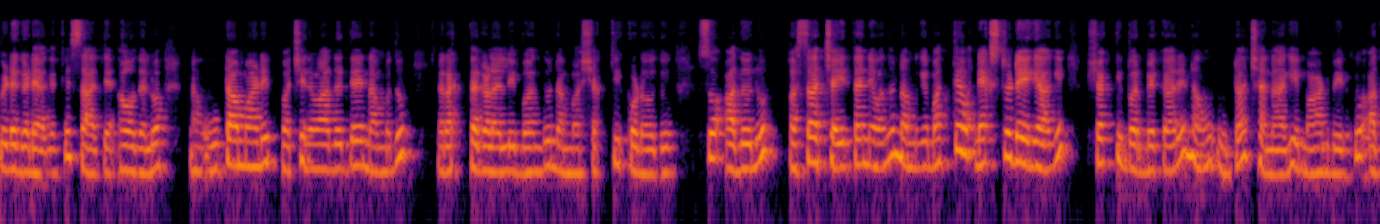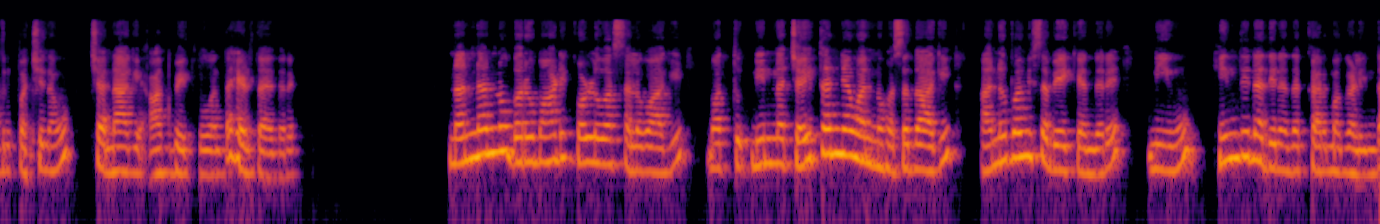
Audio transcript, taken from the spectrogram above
ಬಿಡುಗಡೆ ಆಗಕ್ಕೆ ಸಾಧ್ಯ. ಹೌದಲ್ವಾ? ನಾವು ಊಟ ಮಾಡಿ ಪಚನವಾದದ್ದೇ ನಮ್ಮದು ರಕ್ತಗಳಲ್ಲಿ ಬಂದು ನಮ್ಮ ಶಕ್ತಿ ಕೊಡೋದು. ಸೊ, ಅದನ್ನು ಹೊಸ ಚೈತನ್ಯವನ್ನು ನಮಗೆ ಮತ್ತೆ ನೆಕ್ಸ್ಟ್ ಡೇಗೆ ಆಗಿ ಶಕ್ತಿ ಬರ್ಬೇಕಾದ್ರೆ ನಾವು ಊಟ ಚೆನ್ನಾಗಿ ಮಾಡ್ಬೇಕು. ಅದ್ರ ಪಚನವು ಚೆನ್ನಾಗಿ ಆಗ್ಬೇಕು ಅಂತ ಹೇಳ್ತಾ ಇದ್ದಾರೆ. ನನ್ನನ್ನು ಬರುಮಾಡಿಕೊಳ್ಳುವ ಸಲುವಾಗಿ ಮತ್ತು ನಿನ್ನ ಚೈತನ್ಯವನ್ನು ಹೊಸದಾಗಿ ಅನುಭವಿಸಬೇಕೆಂದರೆ ನೀವು ಹಿಂದಿನ ದಿನದ ಕರ್ಮಗಳಿಂದ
